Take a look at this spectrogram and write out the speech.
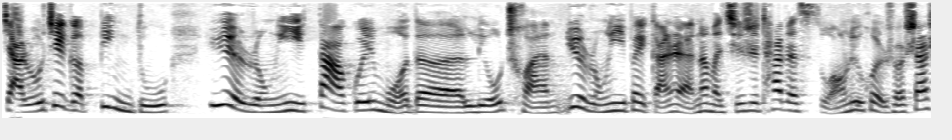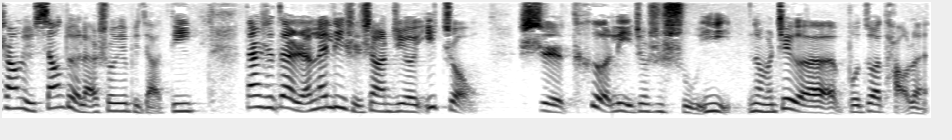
假如这个病毒越容易大规模的流传，越容易被感染，那么其实它的死亡率或者说杀伤率相对来说也比较低。但是在人类历史上只有一种是特例，就是鼠疫。那么这个不做讨论。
